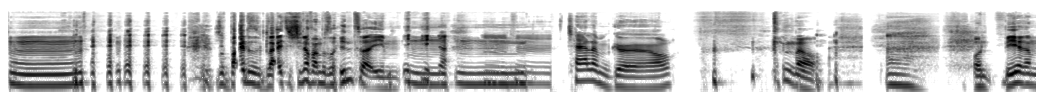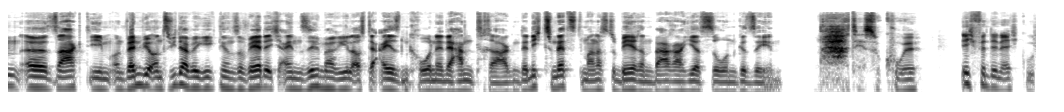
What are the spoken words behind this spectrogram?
Mhm. so beide so gleich, die stehen auf einmal so hinter ihm. Ja. Mhm. Tell him, girl. Genau. Und Bären äh, sagt ihm, und wenn wir uns wieder begegnen, so werde ich einen Silmaril aus der Eisenkrone in der Hand tragen, denn nicht zum letzten Mal hast du Bären, Barahirs Sohn, gesehen. Ach, der ist so cool. Ich finde den echt gut.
